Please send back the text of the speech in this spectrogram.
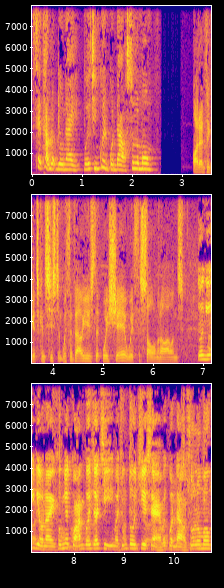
sẽ thảo luận điều này với chính quyền quần đảo Solomon. Tôi nghĩ điều này không nhất quán với giá trị mà chúng tôi chia sẻ với quần đảo Solomon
